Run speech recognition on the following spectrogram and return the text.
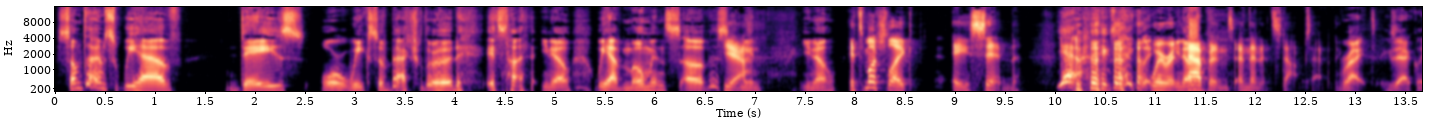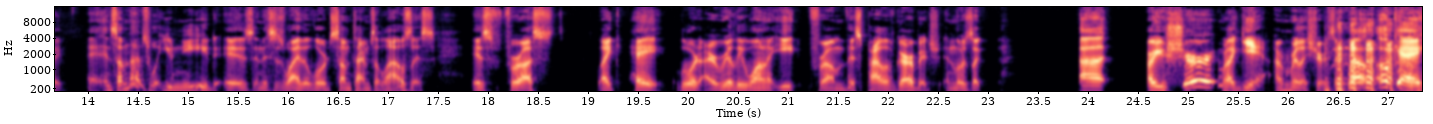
sometimes we have days or weeks of bachelorhood. It's not, you know, we have moments of this. Yeah. I mean, you know, It's much like a sin yeah, exactly. where it You know? happens and then it stops happening. Right, exactly. And sometimes what you need is, and this is why the Lord sometimes allows this, is for us, like, hey, Lord, I really want to eat from this pile of garbage. And Lord's like, uh, are you sure? And we're like, yeah, I'm really sure. It's like, well, okay.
